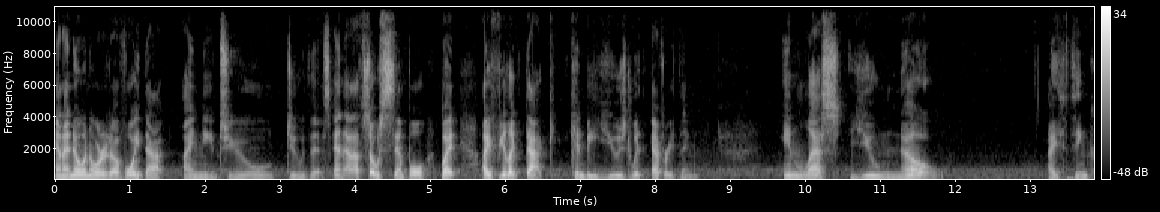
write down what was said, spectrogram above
And I know in order to avoid that, I need to do this. And that's so simple, but I feel like that can be used with everything. Unless you know, I think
